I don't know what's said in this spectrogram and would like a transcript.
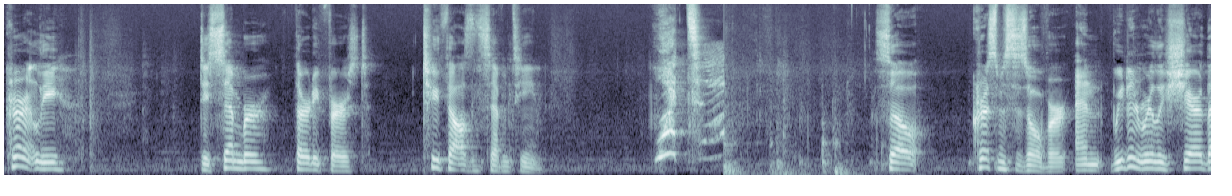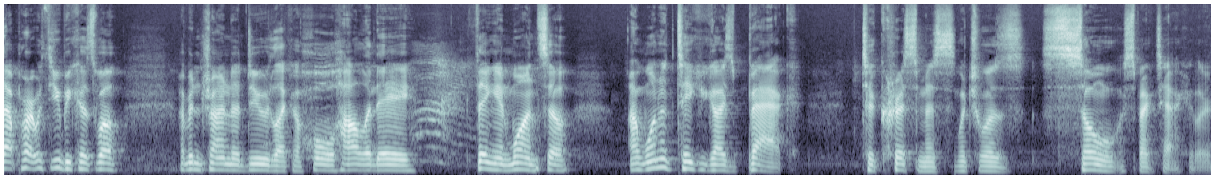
currently December 31st, 2017. What? So, Christmas is over, and we didn't really share that part with you because, well, I've been trying to do like a whole holiday thing in one, so I want to take you guys back to Christmas, which was so spectacular.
